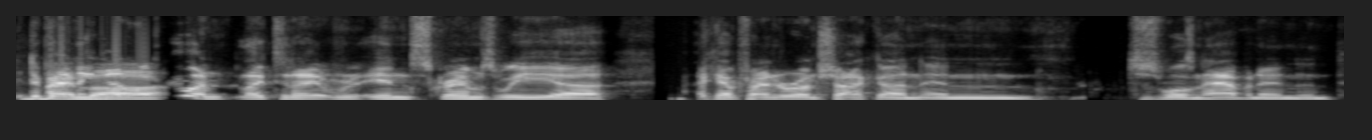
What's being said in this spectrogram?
depending I'm, on uh, what's going, like tonight in scrims, we uh, I kept trying to run shotgun and just wasn't happening, and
